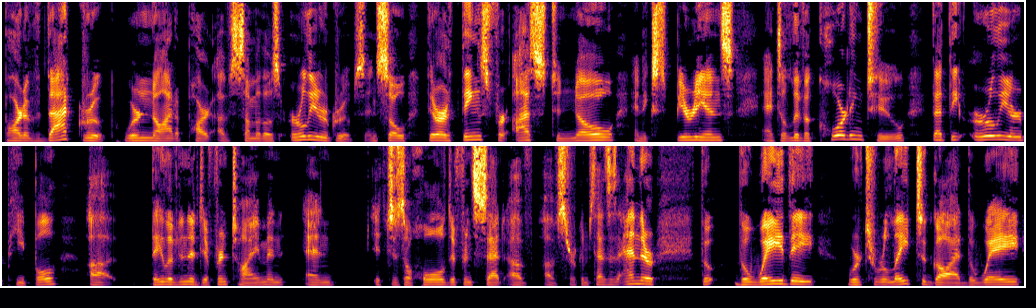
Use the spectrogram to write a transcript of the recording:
part of that group. We're not a part of some of those earlier groups. And so there are things for us to know and experience and to live according to that the earlier people, uh, they lived in a different time and, and it's just a whole different set of, of circumstances. And they're, the, the way they were to relate to God the way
